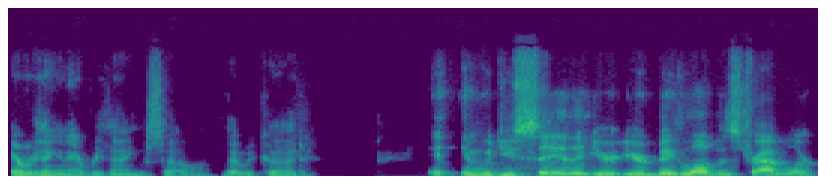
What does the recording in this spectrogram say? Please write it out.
everything and everything, so that we could. And would you say that your your big love is Traveller?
